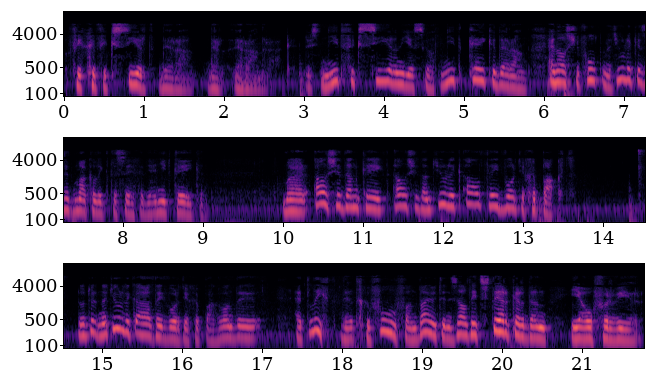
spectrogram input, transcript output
gefixeerd eraan, eraan raken. Dus niet fixeren jezelf, niet kijken daaraan. En als je voelt, natuurlijk is het makkelijk te zeggen, ja, niet kijken. Maar als je dan kijkt, als je dan natuurlijk altijd wordt je gepakt. Natuurlijk altijd wordt je gepakt, want de, het licht, het gevoel van buiten is altijd sterker dan jouw verweer.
